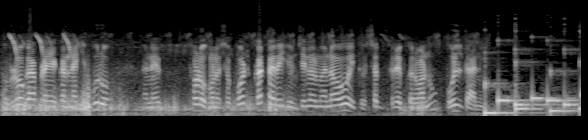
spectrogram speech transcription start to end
તો વ્લોગ આપણે એ કરી નાખીએ પૂરો, અને થોડો ઘણો સપોર્ટ કરતા રહીજો. ચેનલમાં ન હોય તો સબસ્ક્રાઈબ કરવાનું ભૂલતા નહીં.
